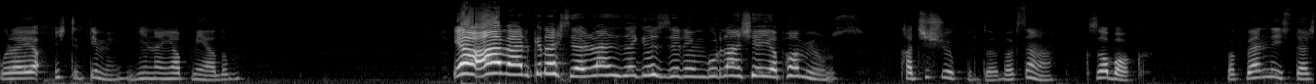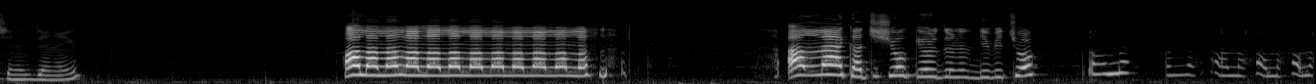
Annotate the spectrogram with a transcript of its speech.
Buraya yapmıştık değil mi? Yine yapmayalım. Ya abi arkadaşlar ben size göstereyim. Buradan şey yapamıyorsunuz. Kaçış yok burada. Baksana. Kıza bak. Bak ben de isterseniz deneyim. Allah Allah Allah Allah Allah Allah Allah Allah Allah Allah. Allah kaçış yok gördüğünüz gibi çok. Allah Allah Allah Allah Allah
